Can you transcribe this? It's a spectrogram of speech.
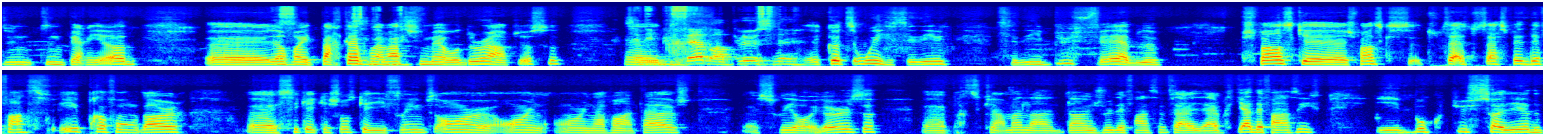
d'une période. Euh, là, on va être partant pour le match numéro 2 en plus. C'est euh, des buts faibles en plus. Là. Écoute, oui, c'est des, des, buts faibles. Je pense que je pense que tout, tout aspect défensif et profondeur, euh, c'est quelque chose que les Flames ont un, ont un, ont un avantage euh, sur les Oilers, euh, particulièrement dans, dans, le jeu défensif. La brigade défensive est beaucoup plus solide.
